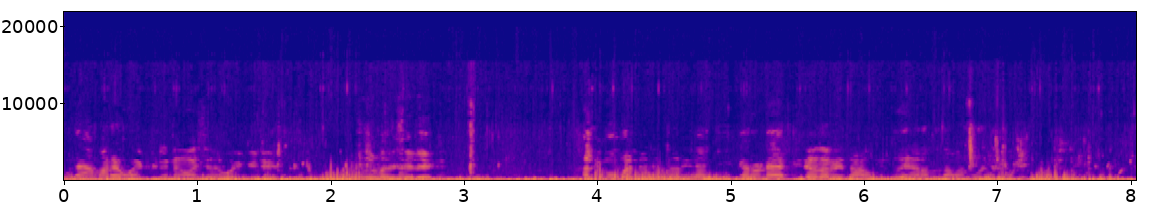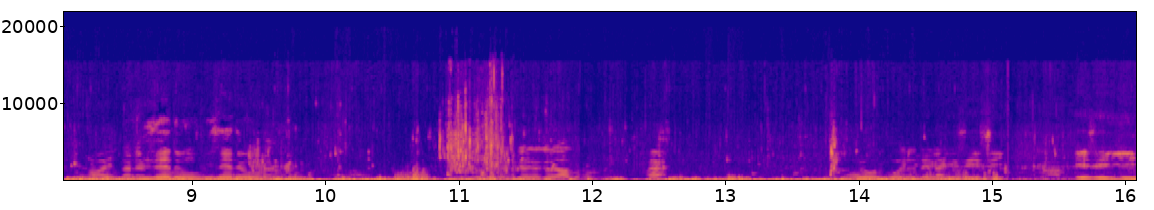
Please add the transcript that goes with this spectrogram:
যাই আমার ওই ফিটে নেওয়া আছে ওই ফিটে খালি মোবাইলটা কি কারণে? ভিজা যাবে তাও কিন্তু হারাম মোবাইলটা ভিজাই দেবো ভিজাই দেবো। হ্যাঁ? ওই ওই এই এই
